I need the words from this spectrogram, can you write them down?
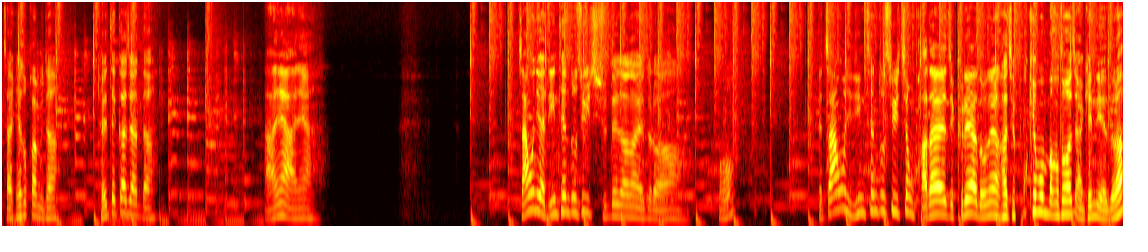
자, 계속 갑니다. 될 때까지 한다. 아니야, 아니야. 짱훈이가 닌텐도 스위치 준대잖아, 얘들아. 어? 야, 짱훈이 닌텐도 스위치형 받아야지. 그래야 너네랑 같이 포켓몬 방송하지 않겠니 얘들아?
